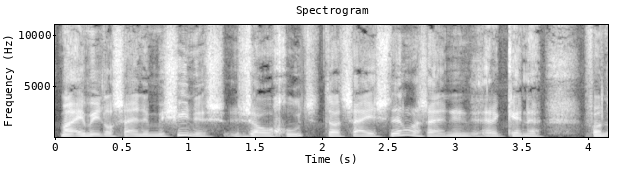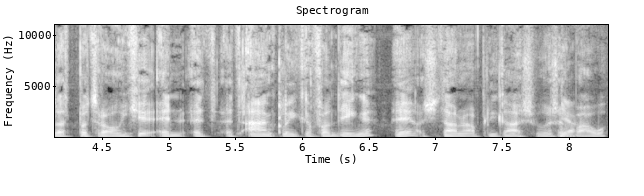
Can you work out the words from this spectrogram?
Maar inmiddels zijn de machines zo goed... dat zij sneller zijn in het herkennen van dat patroontje... en het, het aanklikken van dingen, hè, als je daar een applicatie voor zou Ja. bouwen...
